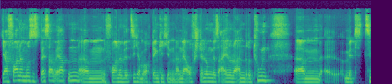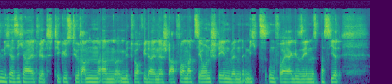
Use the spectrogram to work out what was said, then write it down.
Ja, vorne muss es besser werden. Ähm, vorne wird sich aber auch, denke ich, in, an der Aufstellung das ein oder andere tun. Ähm, äh, mit ziemlicher Sicherheit wird Tikus Tyram am Mittwoch wieder in der Startformation stehen, wenn nichts Unvorhergesehenes passiert.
